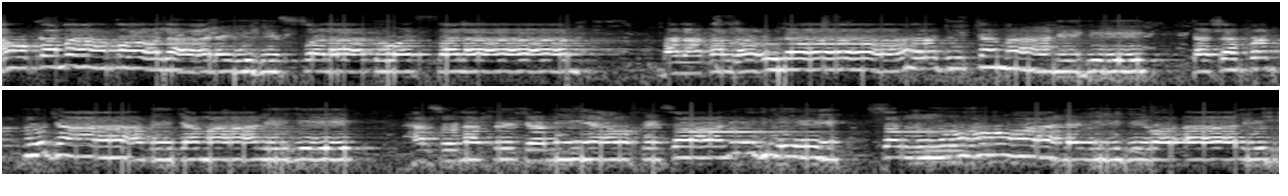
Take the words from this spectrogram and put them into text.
أو كما أفضل عليه الصلاة والسلام بلغ العلا بكماله كشف الدجى بجماله حسنت جميع خصاله صلوا عليه وآله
